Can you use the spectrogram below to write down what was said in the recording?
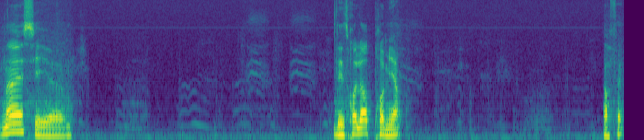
Ouais, c'est... Euh... Des trollers de première. Parfait.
